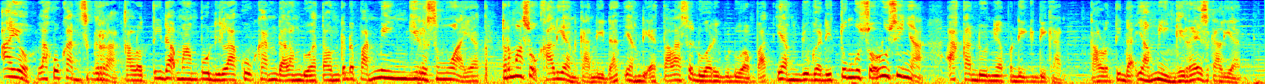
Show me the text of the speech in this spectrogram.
ayo lakukan segera. Kalau tidak mampu dilakukan dalam dua tahun ke depan, minggir semua ya. Termasuk kalian kandidat yang di etalase 2024 yang juga ditunggu solusinya akan dunia pendidikan. Kalau tidak ya minggir aja sekalian.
